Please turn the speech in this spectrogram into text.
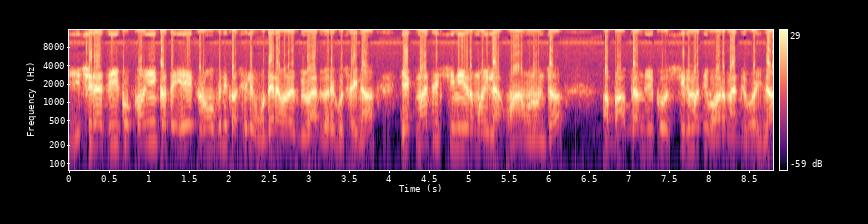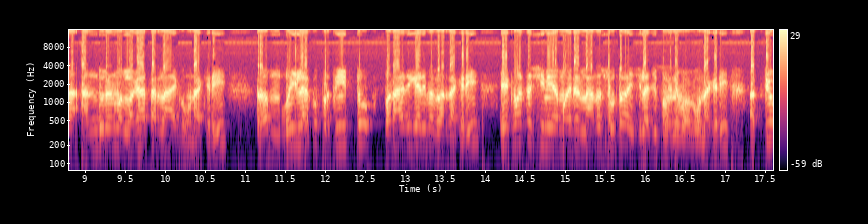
हिसिराजीको कहीँ कतै एक रौँ पनि कसैले हुँदैन भनेर विवाद गरेको छैन। एक मात्रै सिनियर महिला उहाँ हुनुहुन्छ। बाबुरामजीको श्रीमती भएर मात्रै होइन आन्दोलनमा लगातार लागेको हुँदाखेरि र महिलाको प्रतिनिधित्व पदाधिकारीमा गर्दाखेरि एक मात्र सिनियर महिला लाँदा स्वतः हिसिलाजी पर्ने भएको हुँदाखेरि त्यो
